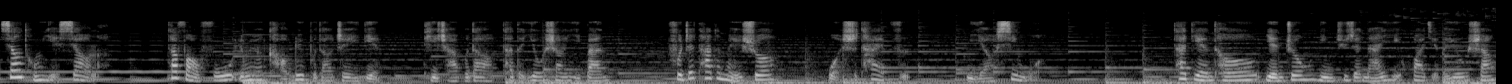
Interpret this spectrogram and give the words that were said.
萧统也笑了，他仿佛永远考虑不到这一点，体察不到他的忧伤一般，抚着他的眉说：“我是太子，你要信我。”他点头，眼中凝聚着难以化解的忧伤。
